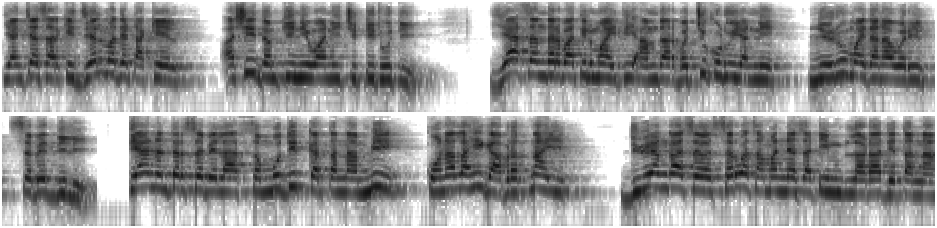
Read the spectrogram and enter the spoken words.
यांच्यासारखे जेलमध्ये टाकेल अशी धमकी निवानी चिठ्ठीत होती. या संदर्भातील माहिती आमदार बच्चू कडू यांनी नेहरू मैदानावरील सभेत दिली. त्यानंतर सभेला संबोधित करताना मी कोणालाही घाबरत नाही. दिव्यांगासह सर्वसामान्यांसाठी लढा देताना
